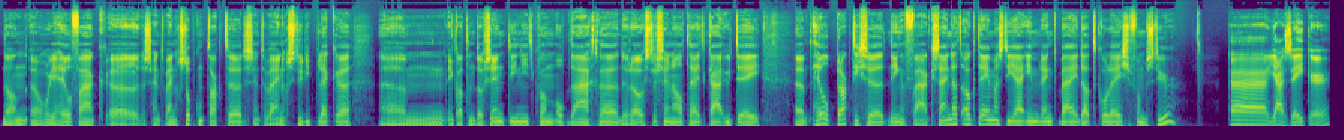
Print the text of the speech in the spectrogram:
dan eh, hoor je heel vaak eh, er zijn te weinig stopcontacten, er zijn te weinig studieplekken. Ehm, ik had een docent die niet kwam opdagen, de roosters zijn altijd KUT. Eh, heel praktische dingen vaak. Zijn dat ook thema's die jij inbrengt bij dat college van bestuur? Eh, ja, zeker.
